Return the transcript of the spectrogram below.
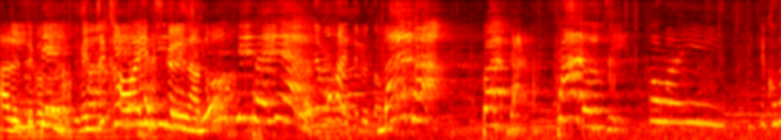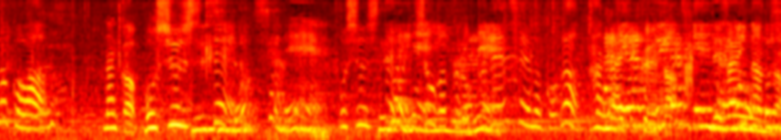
あるってこと。めっちゃ可愛い。作りなんだ4世帯であるでも入ってるんだマルかバツかさあどっち？かわいい。でこの子はなんか募集して募集して小学6年生の子が考えてくれたデザインなんだ。わ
